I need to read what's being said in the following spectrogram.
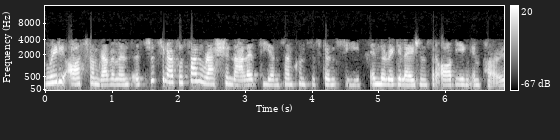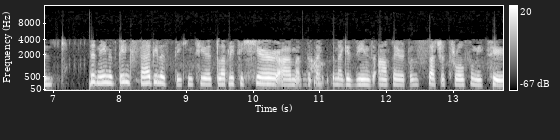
really asks from governments is just, you know, for some rationality and some consistency in the regulations that are being imposed. Denene, it's been fabulous speaking to you. It's lovely to hear um, the fact the magazine's out there. It was such a thrill for me too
